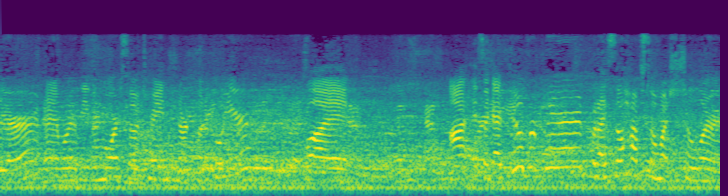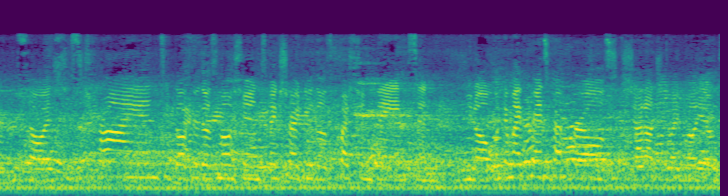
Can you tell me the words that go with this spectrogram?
year, and we're even more so trained in our clinical year. But uh, it's like I feel prepared, but I still have so much to learn. So it's just trying to go through those motions, make sure I do those question banks, and, you know, look at my transcript pearls. Shout out to Dwayne Williams.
